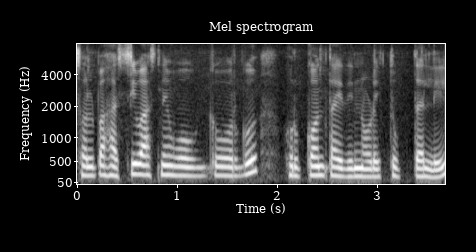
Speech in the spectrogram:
ಸ್ವಲ್ಪ ಹಸಿ ವಾಸನೆ ಹೋಗೋವರೆಗೂ ಹುರ್ಕೊತಾ ಇದ್ದೀನಿ ನೋಡಿ ತುಪ್ಪದಲ್ಲಿ.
